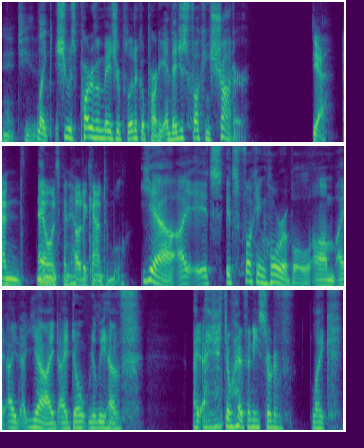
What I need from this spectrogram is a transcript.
Yeah, Jesus. Like she was part of a major political party, and they just fucking shot her. yeah, and no and- one's been held accountable. Yeah, I it's it's fucking horrible. Um, I, I yeah, I, I don't really have, I, I don't have any sort of like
